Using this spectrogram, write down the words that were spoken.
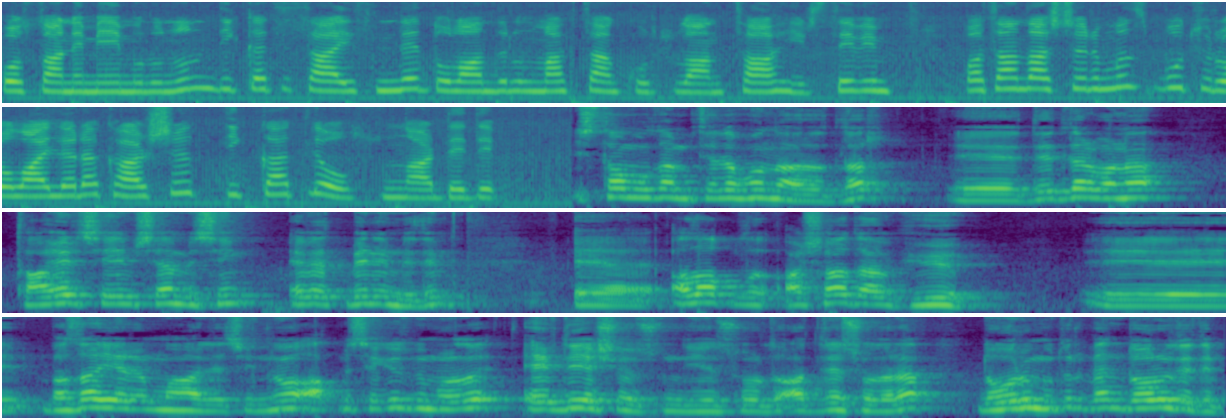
Postane memurunun dikkati sayesinde dolandırılmaktan kurtulan Tahir Sevim, vatandaşlarımız bu tür olaylara karşı dikkatli olsunlar dedi. İstanbul'dan bir telefonla aradılar. Ee, dediler bana Tahir Şeyim sen misin? Evet benim dedim. Ee, Alaplı Aşağıdağ Köyü e, Pazar Yeri Mahallesi No 68 numaralı evde yaşıyorsun diye sordu adres olarak. Doğru mudur? Ben doğru dedim.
